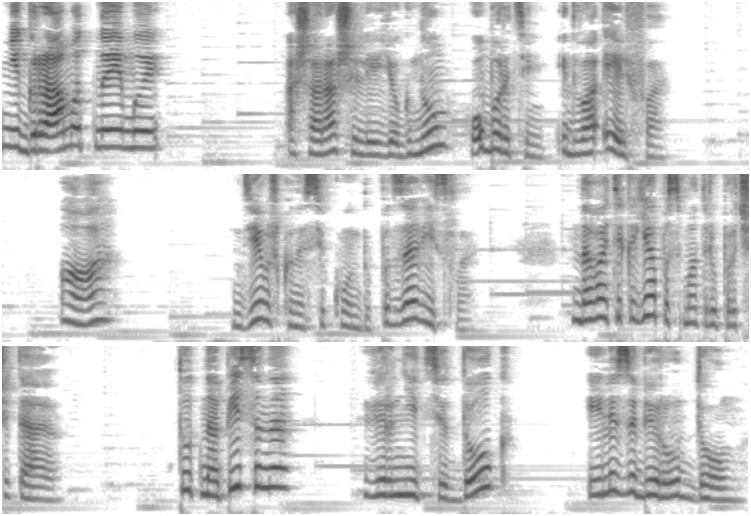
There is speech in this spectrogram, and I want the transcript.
Неграмотные мы!» Ошарашили ее гном, оборотень и два эльфа. «А?» Девушка на секунду подзависла. «Давайте-ка я посмотрю, прочитаю. Тут написано «Верните долг или заберут дом».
